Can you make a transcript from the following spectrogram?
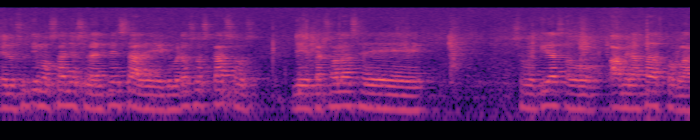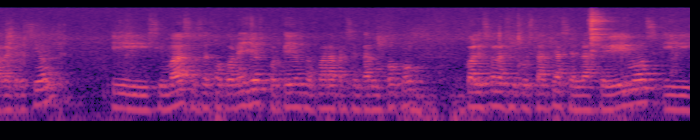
en los últimos años en la defensa de numerosos casos de personas eh, sometidas o amenazadas por la represión. Y sin más, os dejo con ellos porque ellos nos van a presentar un poco cuáles son las circunstancias en las que vivimos y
